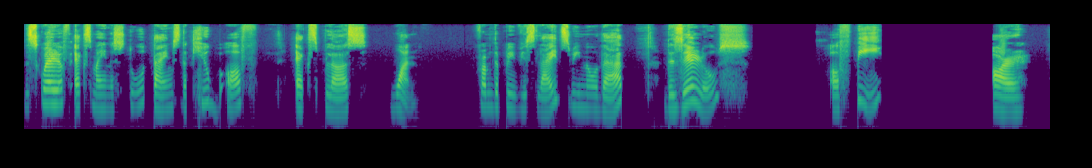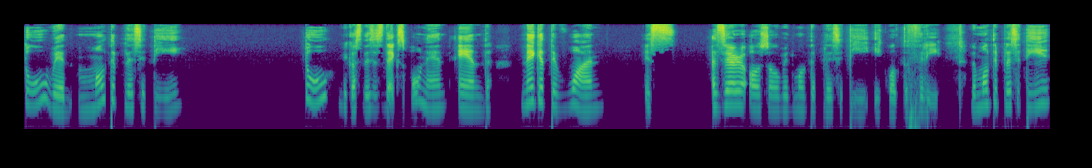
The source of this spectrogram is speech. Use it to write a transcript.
the square of x minus 2 times the cube of x plus 1. From the previous slides, we know that the zeros of p are 2 with multiplicity 2 because this is the exponent and negative 1 is a 0 also with multiplicity equal to 3. The multiplicity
